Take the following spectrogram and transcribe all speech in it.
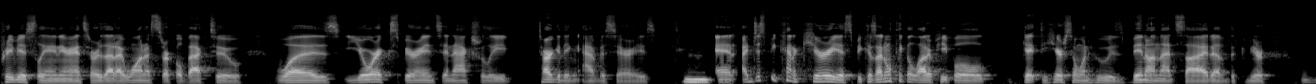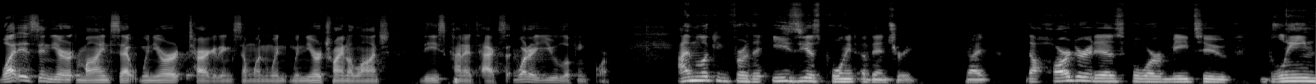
previously in your answer that I want to circle back to was your experience in actually targeting adversaries. Mm-hmm. And I'd just be kind of curious because I don't think a lot of people get to hear someone who has been on that side of the computer. What is in your mindset when you're targeting someone, when, when you're trying to launch these kind of attacks? What are you looking for? I'm looking for the easiest point of entry, right? The harder it is for me to glean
